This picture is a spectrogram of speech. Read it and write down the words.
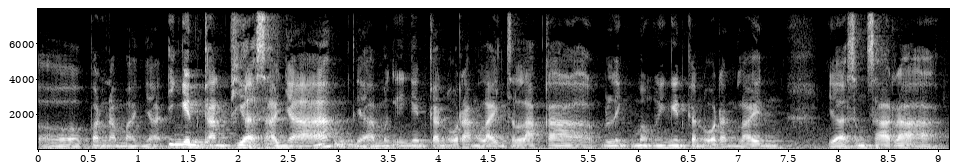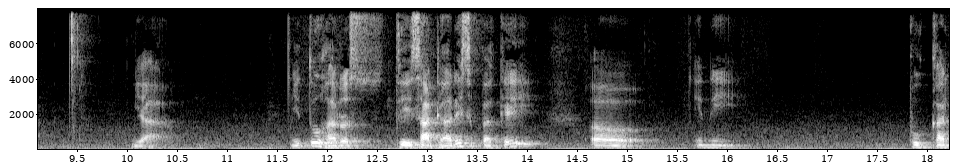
eh, apa namanya inginkan biasanya ya menginginkan orang lain celaka menginginkan orang lain ya sengsara ya itu harus disadari sebagai eh, ini bukan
